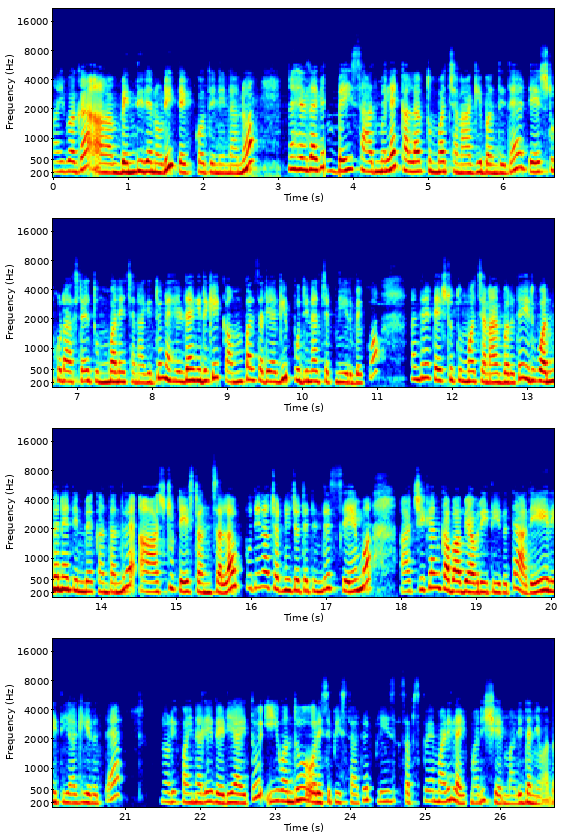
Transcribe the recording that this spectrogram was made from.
ಇವಾಗ ಬೆಂದಿದೆ ನೋಡಿ, ತೆಕ್ಕೋತೀನಿ ನಾನು. ನಾನು ಹೇಳಿದಾಗೆ ಬೇಯಿಸಾದ್ಮೇಲೆ ಕಲರ್ ತುಂಬ ಚೆನ್ನಾಗಿ ಬಂದಿದೆ. ಟೇಸ್ಟ್ ಕೂಡ ಅಷ್ಟೇ ತುಂಬಾ ಚೆನ್ನಾಗಿತ್ತು. ನಾನು ಹೇಳಿದಾಗ ಇದಕ್ಕೆ ಕಂಪಲ್ಸರಿಯಾಗಿ ಪುದೀನ ಚಟ್ನಿ ಇರಬೇಕು. ಅಂದರೆ ಟೇಸ್ಟು ತುಂಬ ಚೆನ್ನಾಗಿ ಬರುತ್ತೆ. ಇದು ಒಂದನೇ ತಿನ್ನಬೇಕಂತಂದರೆ ಅಷ್ಟು ಟೇಸ್ಟ್ ಅನಿಸಲ್ಲ. ಪುದೀನ ಚಟ್ನಿ ಜೊತೆ ತಿಂದರೆ ಸೇಮ್ ಚಿಕನ್ ಕಬಾಬ್ ಯಾವ ರೀತಿ ಇರುತ್ತೆ, ಅದೇ ರೀತಿಯಾಗಿ ಇರುತ್ತೆ. ನೋಡಿ ಫೈನಲಿ ರೆಡಿ ಆಯಿತು. ಈ ಒಂದು ರೆಸಿಪಿ ಇಷ್ಟ ಆದರೆ ಪ್ಲೀಸ್ ಸಬ್ಸ್ಕ್ರೈಬ್ ಮಾಡಿ ಲೈಕ್ ಮಾಡಿ ಶೇರ್ ಮಾಡಿ. ಧನ್ಯವಾದ.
